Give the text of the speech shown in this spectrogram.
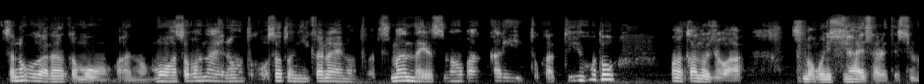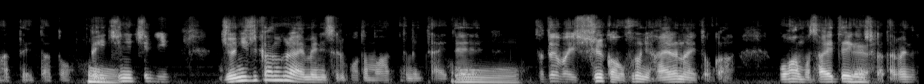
その子がなんかもう、あの、もう遊ばないのとか、お外に行かないのとか、つまんないよ、スマホばっかりとかっていうほど、まあ彼女はスマホに支配されてしまっていたと。で、1日に12時間ぐらい目にすることもあったみたいで、例えば1週間お風呂に入らないとか、ご飯も最低限しか食べない。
